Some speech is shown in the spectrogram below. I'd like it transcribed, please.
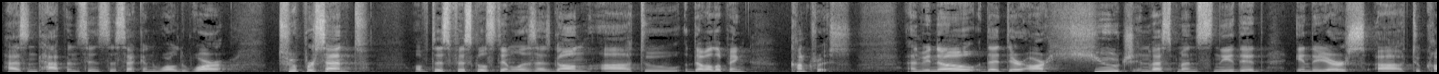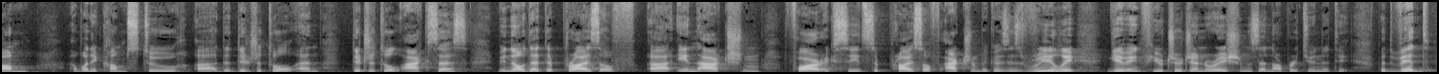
Hasn't happened since the Second World War. 2% of this fiscal stimulus has gone uh, to developing countries. And we know that there are huge investments needed in the years uh, to come when it comes to uh, the digital and digital access. We know that the price of uh, inaction far exceeds the price of action because it's really giving future generations an opportunity. But with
